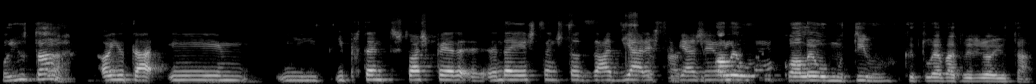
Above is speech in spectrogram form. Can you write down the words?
Ao Utah? Ao Utah e, e, e, portanto estou à espera, andei estes anos todos a adiar esta viagem qual, é o, qual é o motivo que te leva a querer ir ao Utah?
